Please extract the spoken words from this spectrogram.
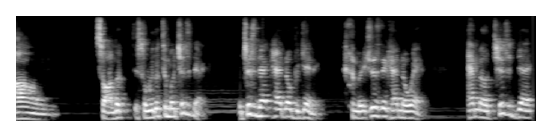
Um, so I looked. So we looked at Melchizedek. Melchizedek had no beginning. Melchizedek had no end. And Melchizedek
